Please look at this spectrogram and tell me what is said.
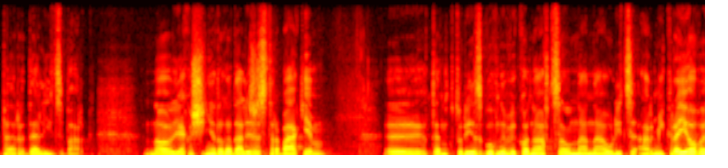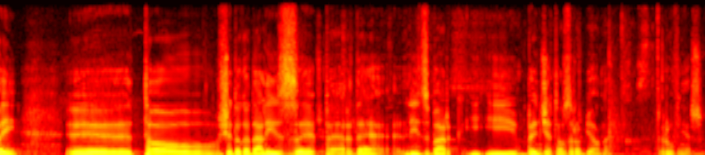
PRD Lidzbark. No, jakoś się nie dogadali, że z Trabakiem, e, ten, który jest głównym wykonawcą na, na ulicy Armii Krajowej, e, to się dogadali z PRD Lidzbark i, i będzie to zrobione również.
